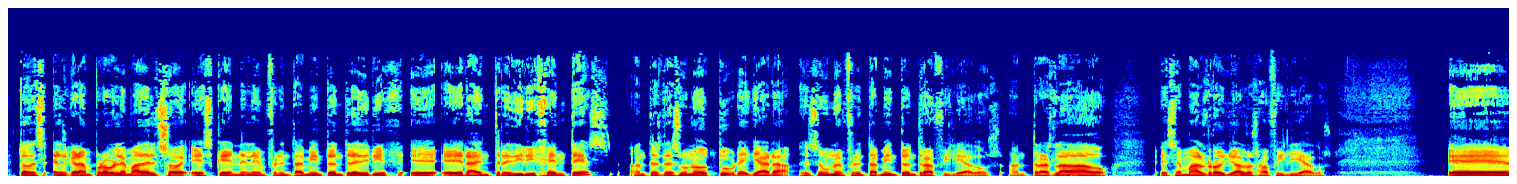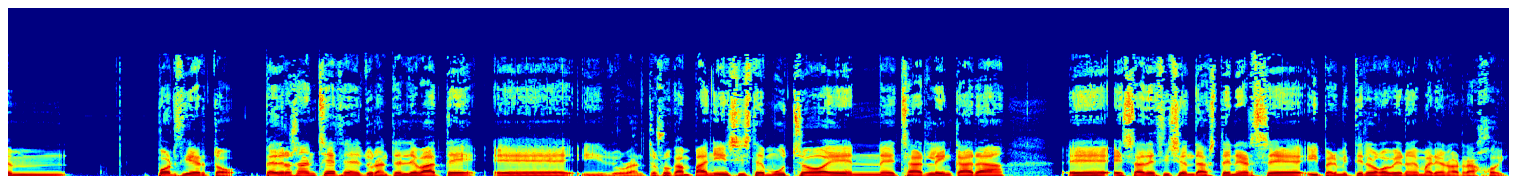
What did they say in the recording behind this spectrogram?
Entonces, el gran problema del PSOE es que en el enfrentamiento entre dirige- eh, era entre dirigentes, antes de ese 1 de octubre, y ahora es un enfrentamiento entre afiliados. Han trasladado ese mal rollo a los afiliados. Em, por cierto, Pedro Sánchez eh, durante el debate eh, y durante su campaña insiste mucho en echarle en cara eh, esa decisión de abstenerse y permitir el gobierno de Mariano Rajoy.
